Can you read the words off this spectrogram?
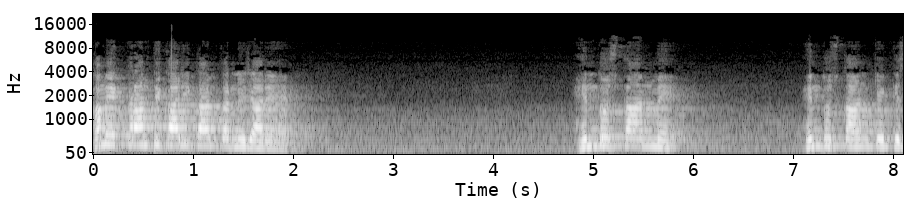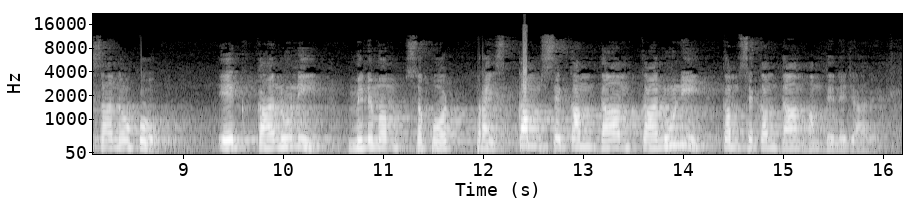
हम एक क्रांतिकारी काम करने जा रहे हैं। हिंदुस्तान में, हिंदुस्तान के किसानों को एक कानूनी मिनिमम सपोर्ट प्राइस, कम से कम दाम, कानूनी कम से कम दाम हम देने जा रहे हैं।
